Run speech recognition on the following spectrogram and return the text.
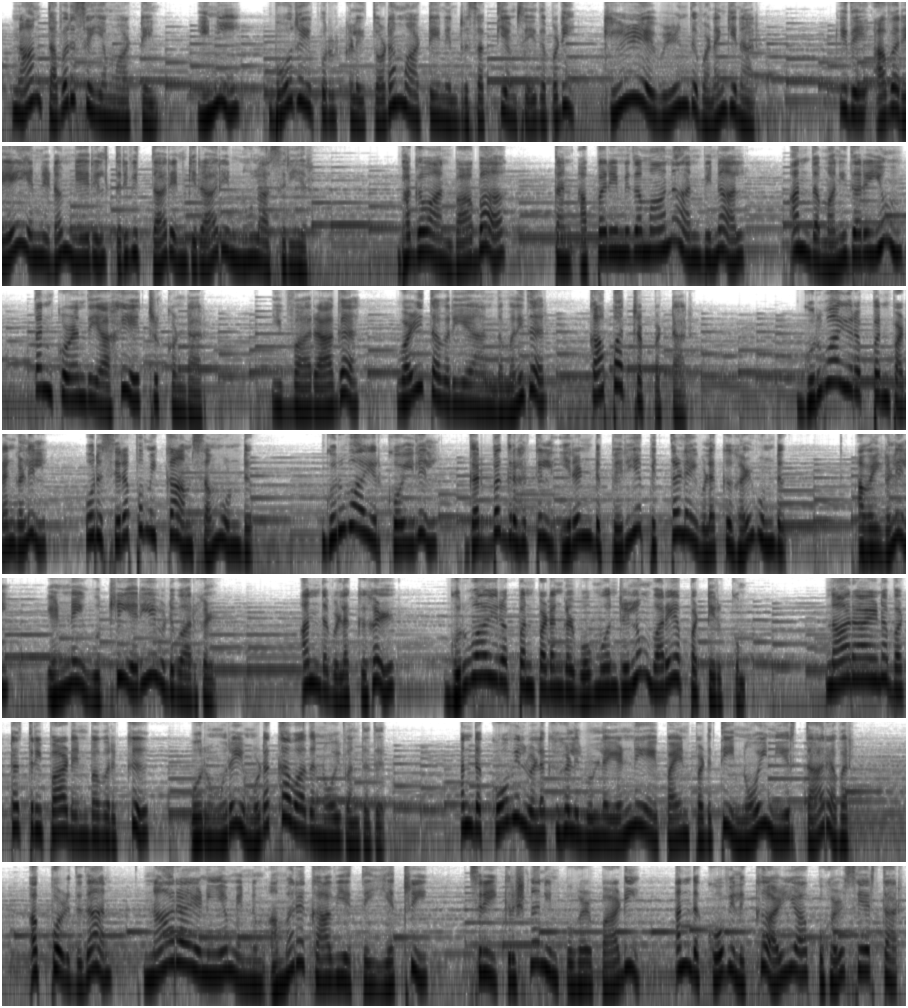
நான் தவறு செய்ய மாட்டேன். இனி போதைப் பொருட்களை தொடமாட்டேன் என்று சத்தியம் செய்தபடி கீழே விழுந்து வணங்கினார். இதை அவரே என்னிடம் நேரில் தெரிவித்தார் என்கிறார் இந்நூலாசிரியர் பகவான் பாபா தன் அப்பரிமிதமான அன்பினால் அந்த மனிதரையும் தன் குழந்தையாக ஏற்றுக்கொண்டார். இவ்வாறாக வழி தவறிய அந்த மனிதர் காப்பாற்றப்பட்டார். குருவாயூரப்பன் படங்களில் ஒரு சிறப்புமிக்க அம்சம் உண்டு. குருவாயூர் கோயிலில் கர்ப்பகிரகத்தில் இரண்டு பெரிய பித்தளை விளக்குகள் உண்டு. அவைகளில் எண்ணெய் ஊற்றி எரிய விடுவார்கள். அந்த விளக்குகள் குருவாயூரப்பன் படங்கள் ஒவ்வொன்றிலும் வரையப்பட்டிருக்கும். நாராயண பட்டத்ரிபாட் என்பவருக்கு ஒரு முறை முடக்கவாத நோய் வந்தது. அந்த கோவில் விளக்குகளில் உள்ள எண்ணெயை பயன்படுத்தி நோய் நீர்த்தார் அவர். அப்பொழுதுதான் நாராயணியம் என்னும் அமர காவியத்தை இயற்றி ஸ்ரீ கிருஷ்ணனின் புகழ் பாடி அந்த கோவிலுக்கு அழியா புகழ் சேர்த்தார்.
